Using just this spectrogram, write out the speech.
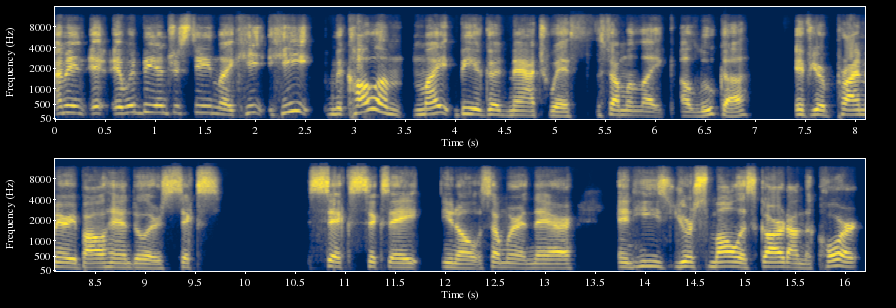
I mean, it, it would be interesting. Like he he McCollum might be a good match with someone like a Luka if your primary ball handler is six six six eight, you know, somewhere in there, and he's your smallest guard on the court,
